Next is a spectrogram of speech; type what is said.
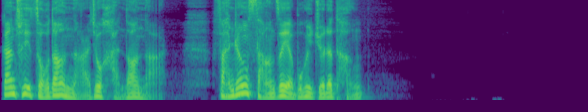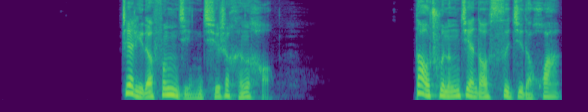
干脆走到哪儿就喊到哪儿，反正嗓子也不会觉得疼。这里的风景其实很好，到处能见到四季的花。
